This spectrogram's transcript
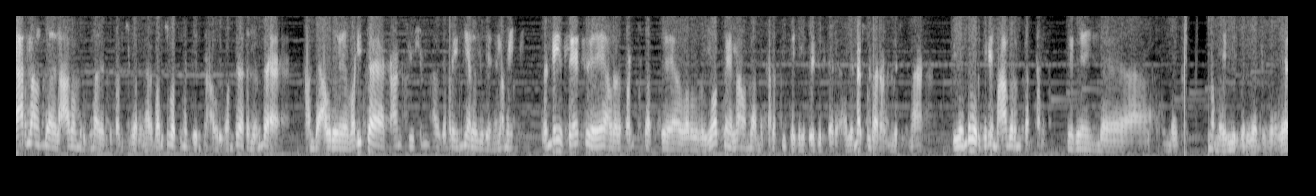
யாரெல்லாம் வந்து அதுல ஆர்வம் இருக்குமோ அதை எடுத்து படிச்சு பாருங்க. அதை படிச்சு பார்த்தீங்கன்னா தெரியும். அவருக்கு வந்து அதுல இருந்த அந்த அவரு வடித்த கான்ஸ்டியூஷன் அதுக்கப்புறம் இந்தியாவில் இருக்கக்கூடிய நிலைமை ரெண்டையும் சேர்த்து அவர் அதை படிச்சு பார்த்து அவரோட யோசனை எல்லாம் வந்து அந்த கடைசி பேஜில் பேசியிருக்காரு. அதுல என்ன சொல்றாரு அப்படின்னு கேட்டீங்கன்னா இது வந்து ஒரு பெரிய மாபெரும் சட்டம். இது இந்த நம்ம எழுதியிருக்கிறது அப்படிங்கிறது.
